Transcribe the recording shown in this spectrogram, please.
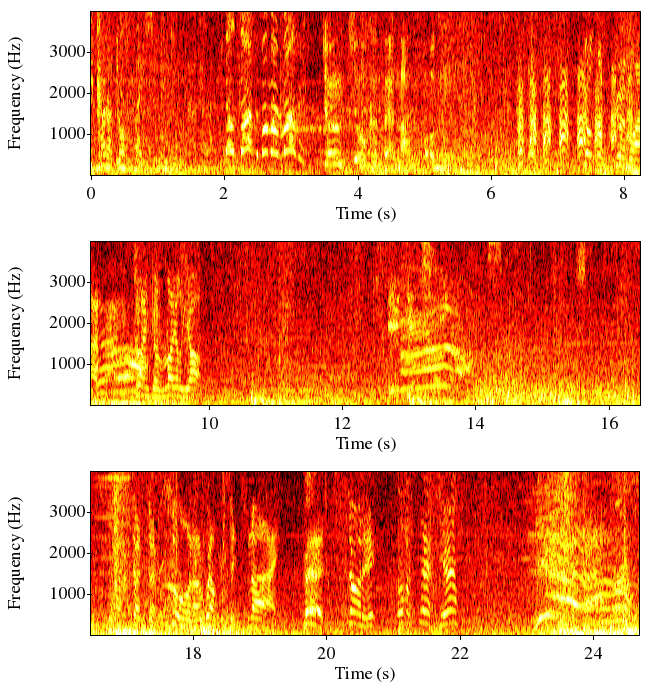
She cut up your face and you look at her. Don't talk about my mother! Don't talk about my mommy. Don't listen to him, lad. Trying to rile you up. Idiots! Sons of Thor are welcome to try. Head! Sorry, overstepped, yeah? yeah?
